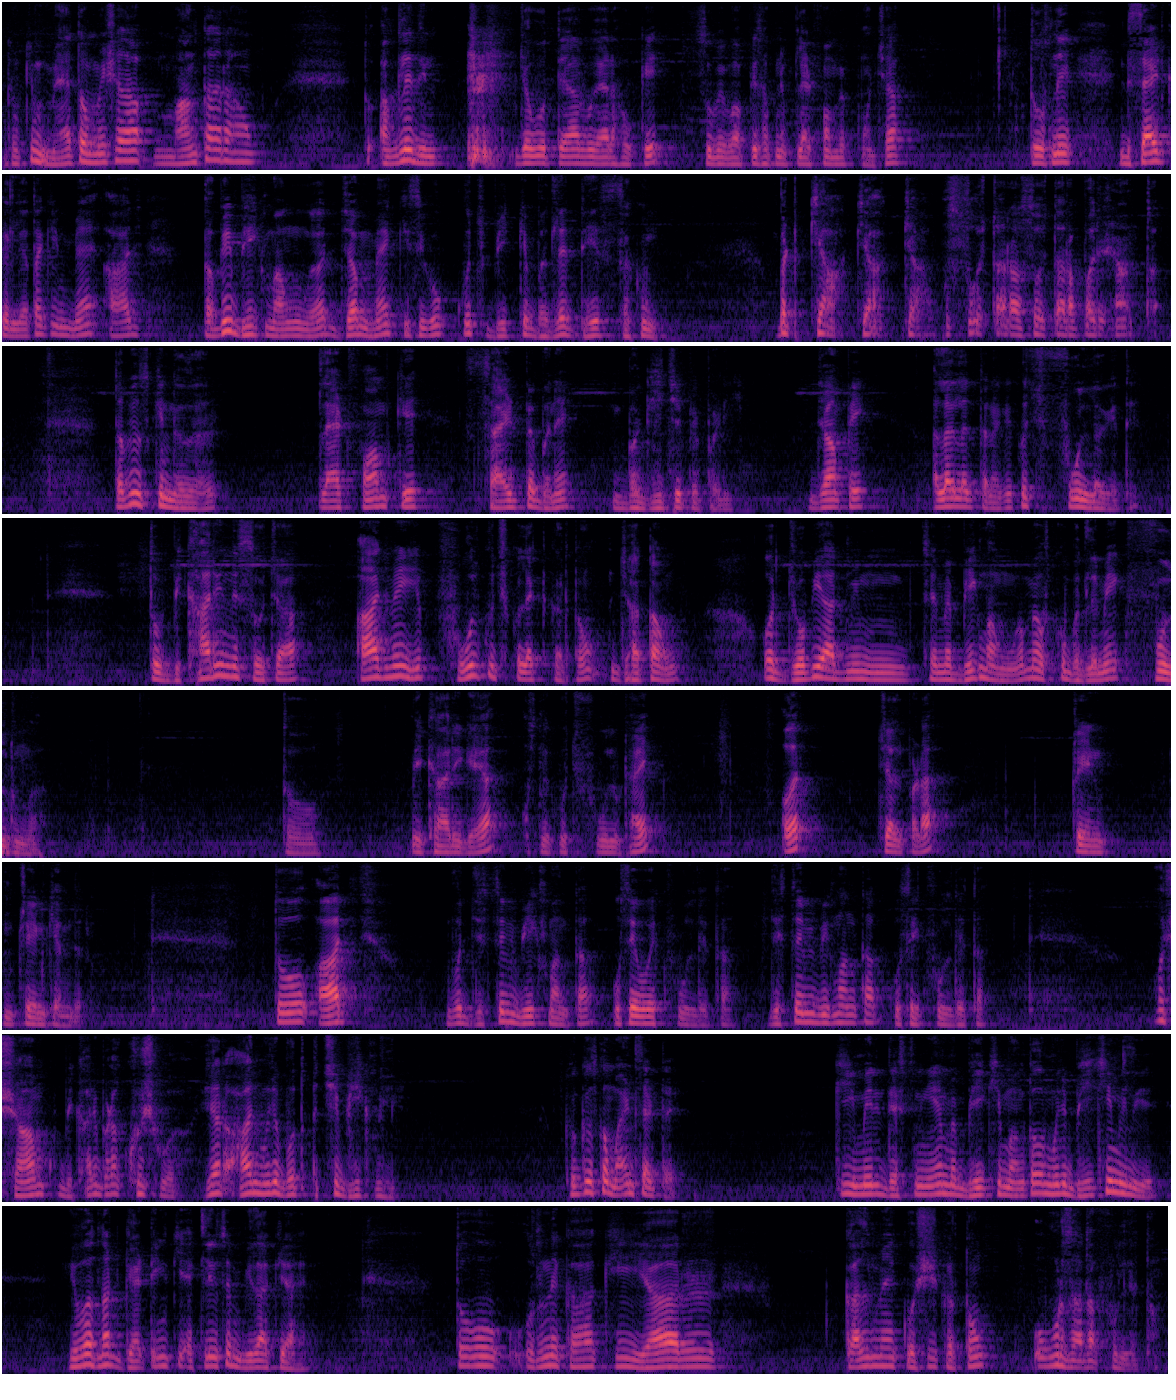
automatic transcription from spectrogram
क्योंकि मैं तो हमेशा माँगता रहा हूँ। तो अगले दिन, जब वो तैयार वगैरह होके सुबह वापस अपने प्लेटफॉर्म पे पहुँचा तो उसने डिसाइड कर लिया था कि मैं आज तभी भीख मांगूँगा जब मैं किसी को कुछ भीख के बदले दे सकूँ। बट क्या क्या क्या? वो सोचता रहा सोचता रहा, परेशान था। तभी उसकी नज़र प्लेटफॉर्म के साइड पे बने, बगीचे पे पड़ी, जहाँ पे अलग अलग तरह के कुछ फूल लगे थे। तो भिखारी ने सोचा, आज मैं ये फूल कुछ कलेक्ट करता हूँ, जाता हूँ, और जो भी आदमी से मैं भीख मांगूँगा, मैं उसको बदले में एक फूल दूँगा। तो भिखारी गया, उसने कुछ फूल उठाए और चल पड़ा ट्रेन ट्रेन के अंदर। तो आज वो जिससे भी भीख माँगता, उसे वो एक फूल देता। जिससे भी भीख माँगता, उसे एक फूल देता। और शाम को भिखारी बड़ा खुश हुआ, यार, आज मुझे बहुत अच्छी भीख मिली। क्योंकि उसका माइंड सेट है कि मेरी डेस्टिनी है, मैं भीख ही माँगता हूँ और मुझे भीख ही मिली है। ही वॉज़ नॉट गेटिंग कि एक्चुअली उसे मिला क्या है। तो उसने कहा कि, यार, कल मैं कोशिश करता हूँ, और ज़्यादा फूल लेता हूँ।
